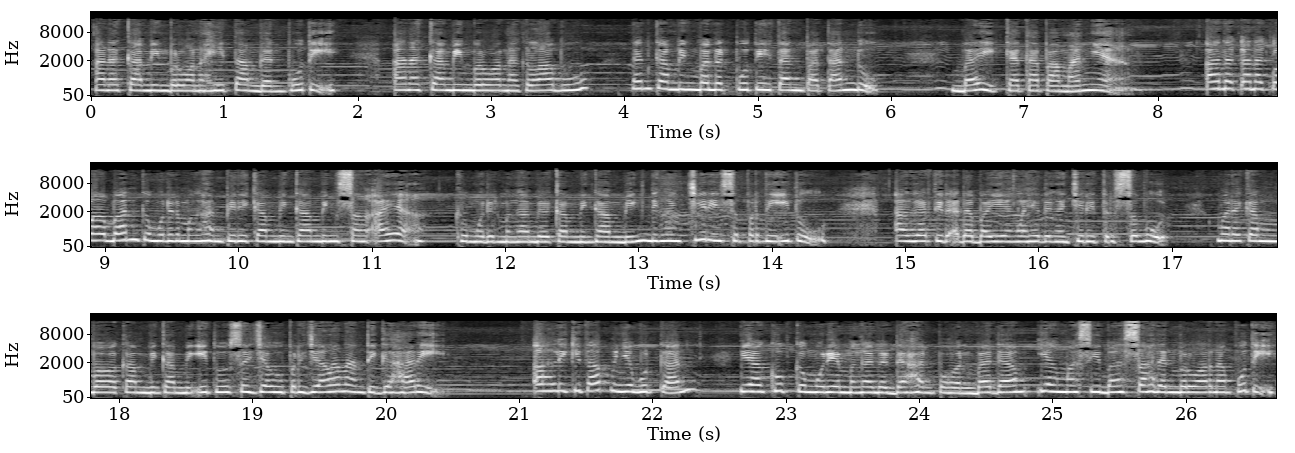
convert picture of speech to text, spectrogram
Anak kambing berwarna hitam dan putih, anak kambing berwarna kelabu, dan kambing bandut putih tanpa tanduk." Baik, kata pamannya. Anak-anak Laban kemudian menghampiri kambing-kambing sang ayah, kemudian mengambil kambing-kambing dengan ciri seperti itu. Agar tidak ada bayi yang lahir dengan ciri tersebut, mereka membawa kambing-kambing itu sejauh perjalanan tiga hari. Ahli kitab menyebutkan, Yakub kemudian mengambil dahan pohon badam yang masih basah dan berwarna putih,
